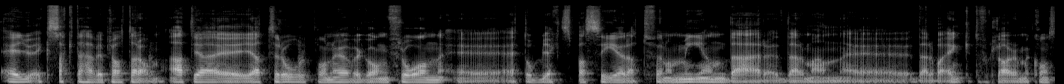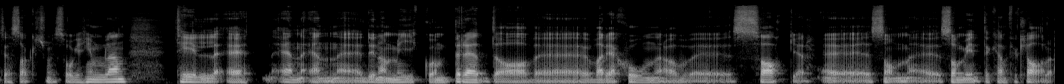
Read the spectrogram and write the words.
är ju exakt det här vi pratar om. Att jag, eh, jag tror på en övergång från eh, ett objektsbaserat fenomen där, där, man, eh, där det var enkelt att förklara med konstiga saker som vi såg i himlen till ett, en, en eh, dynamik och en bredd av eh, variationer av eh, saker eh, som, eh, som vi inte kan förklara.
